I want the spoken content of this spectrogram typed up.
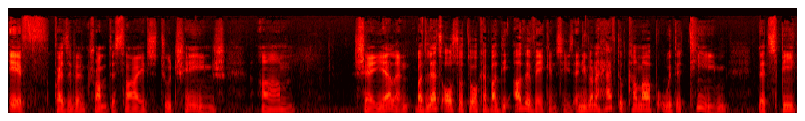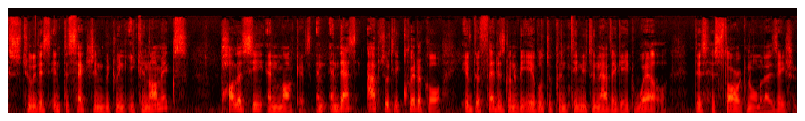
if President Trump decides to change um, Chair Yellen, but let's also talk about the other vacancies. And you're going to have to come up with a team that speaks to this intersection between economics, policy, and markets. And, and that's absolutely critical if the Fed is going to be able to continue to navigate well this historic normalization.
